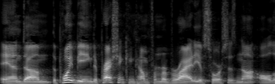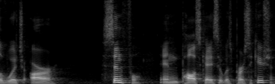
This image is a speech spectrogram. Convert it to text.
And um, the point being, depression can come from a variety of sources, not all of which are sinful. In Paul's case, it was persecution.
